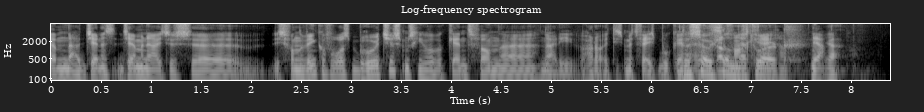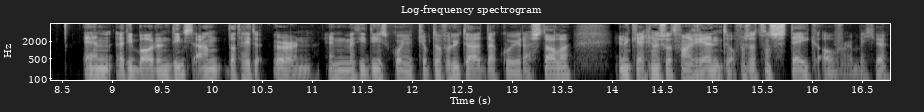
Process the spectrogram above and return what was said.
Um, nou, Genesis, Gemini is dus uh, is van de winkelvoors broertjes, misschien wel bekend van. nou, die hadden ooit iets met Facebook en de social network. Ja. ja. En uh, die boden een dienst aan, dat heette Earn. En met die dienst kon je cryptovaluta, daar kon je daar stallen. En dan kreeg je een soort van rente of een soort van stake over. Een beetje.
